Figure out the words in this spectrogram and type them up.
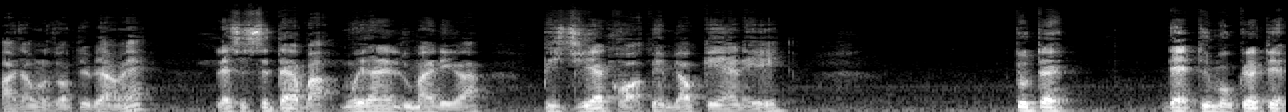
အားကြောင့်လို့ကျွန်တော်ပြပြမယ်လက်ရှိစစ်တပ်ကမွေးထားတဲ့လူမိုက်တွေက BGF ခေါ်အသွင်ပြောင်း KNA တိုတက်တဲ့ဒီမိုကရက်တစ်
